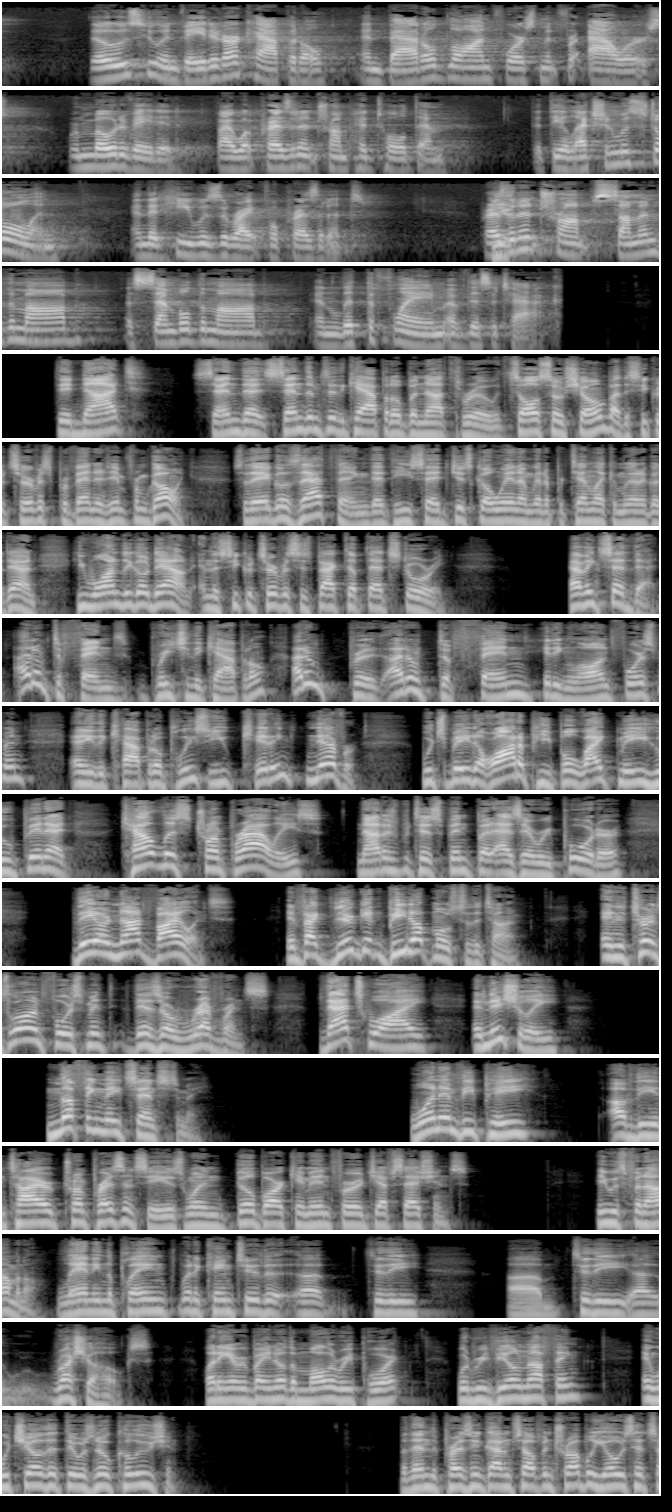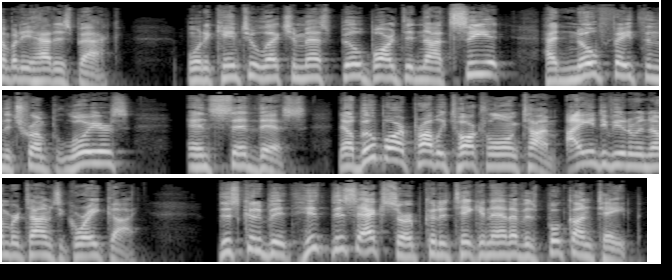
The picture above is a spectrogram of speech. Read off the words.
Those who invaded our capital and battled law enforcement for hours were motivated by what President Trump had told them that the election was stolen and that he was the rightful president. President Trump summoned the mob, assembled the mob, and lit the flame of this attack. Did not send the, send them to the Capitol, but not through. It's also shown by the Secret Service prevented him from going. So there goes that thing that he said, just go in. I'm going to pretend like I'm going to go down. He wanted to go down, and the Secret Service has backed up that story. Having said that, I don't defend breaching the Capitol. I don't. I don't defend hitting law enforcement. Any of the Capitol Police? Are you kidding? Never. Which made a lot of people like me who've been at countless Trump rallies, not as a participant but as a reporter. They are not violent. In fact, they're getting beat up most of the time. And it turns law enforcement, there's a reverence. That's why initially nothing made sense to me. One MVP of the entire Trump presidency is when Bill Barr came in for Jeff Sessions. He was phenomenal, landing the plane when it came to the uh, to the uh, to the uh, Russia hoax, letting everybody know the Mueller report would reveal nothing and would show that there was no collusion. But then the president got himself in trouble. He always had somebody had his back. But when it came to election mess, Bill Barr did not see it, had no faith in the Trump lawyers, and said this. Now, Bill Barr probably talked a long time. I interviewed him a number of times. A great guy. This could have been his, this excerpt could have taken out of his book on tape.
